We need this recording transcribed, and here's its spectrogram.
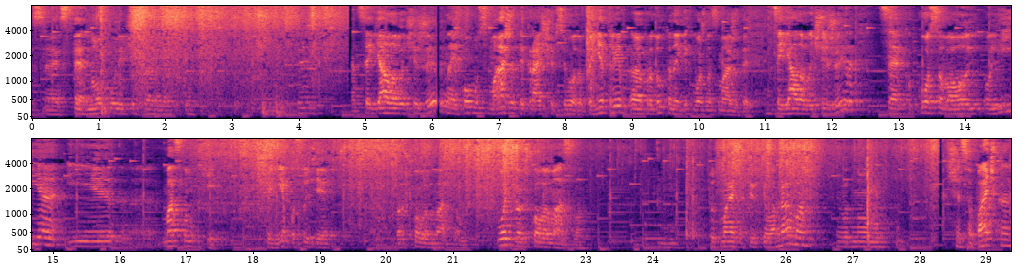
це стегно куряче фермерське. Це- яловичий жир, на якому смажити краще всього. Тобто є три е, продукти, на яких можна смажити. Це яловичий жир, це кокосова олія і е, масло мхі. що є по суті вершковим маслом. Ось вершкове масло. Тут майже пів кілограма в одному. Ще собачка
